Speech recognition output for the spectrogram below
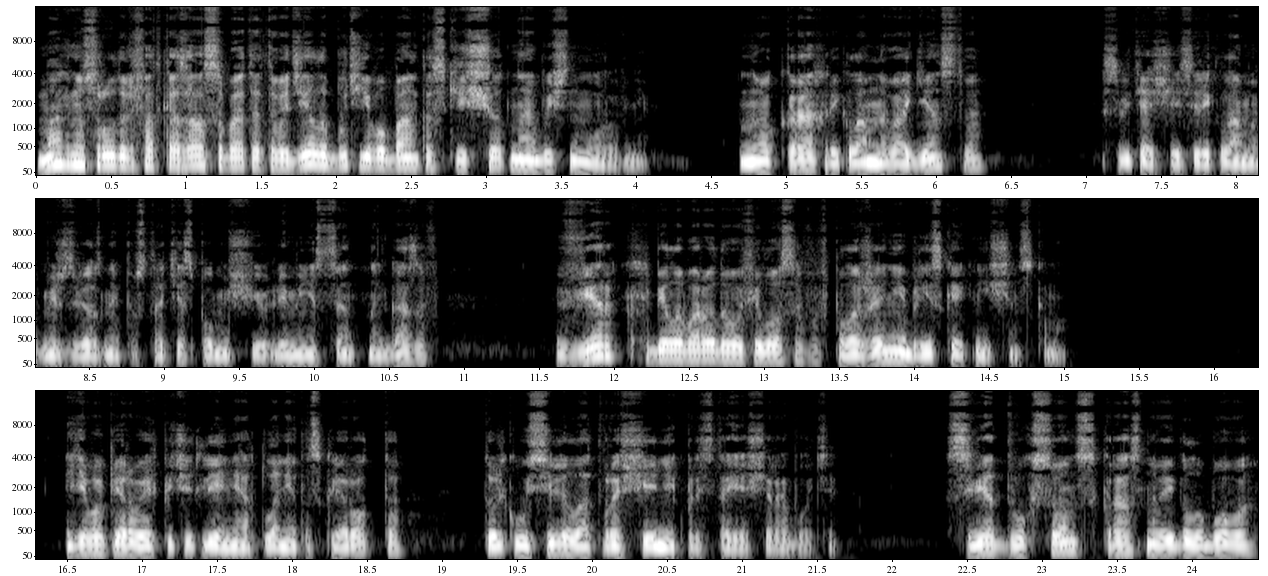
Магнус Рудольф отказался бы от этого дела, будь его банковский счет на обычном уровне. Но крах рекламного агентства, светящаяся реклама в межзвездной пустоте с помощью люминесцентных газов, вверг белобородого философа в положение, близкое к нищенскому. Его первое впечатление от планеты Склеротто только усилило отвращение к предстоящей работе. Свет двух солнц, красного и голубого,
